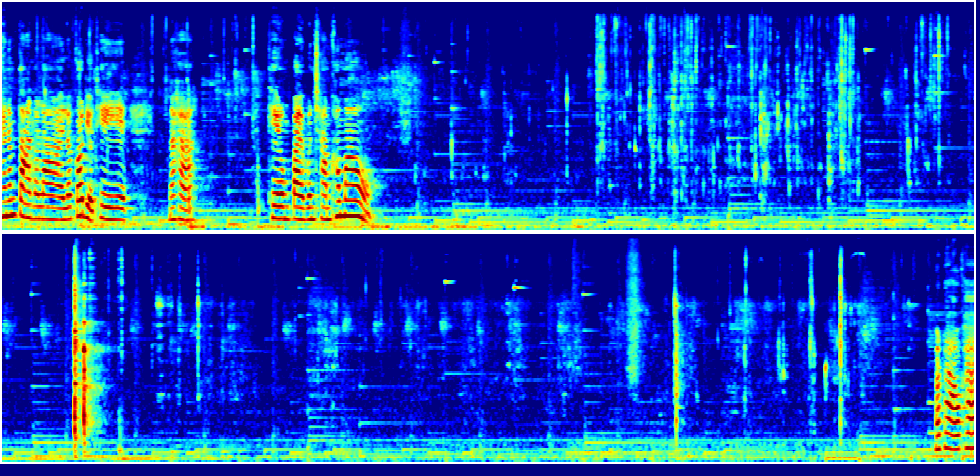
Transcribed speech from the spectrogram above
ให้น้ำตาลละลาย แล้วก็เดี๋ยวเทนะคะ เทลงไปบนชามข้าวเม่า มะพร้าวค่ะ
